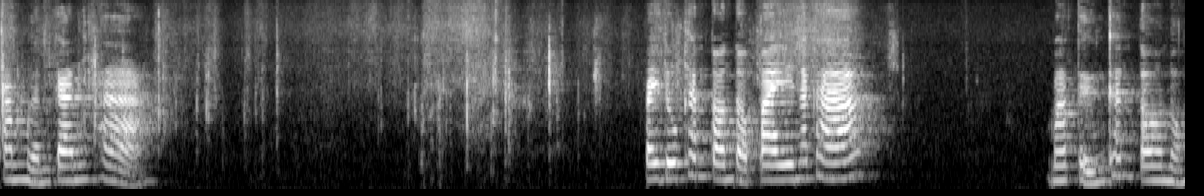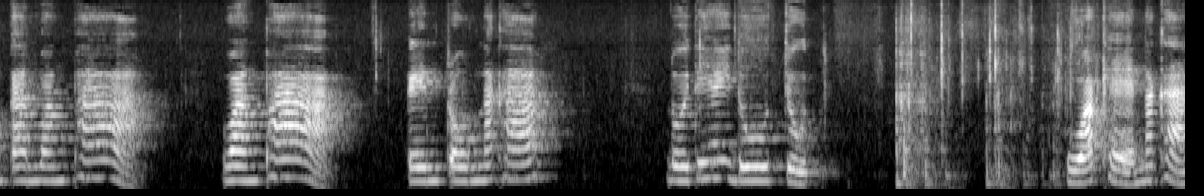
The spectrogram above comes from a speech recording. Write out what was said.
ทำเหมือนกันค่ะ ไปดูขั้นตอนต่อไปนะคะ มาถึงขั้นตอนของการวางผ้า วางผ้าเป็นตรงนะคะ โดยที่ให้ดูจุด หัวแขนนะคะ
